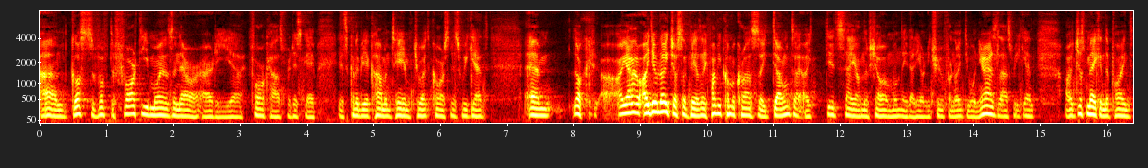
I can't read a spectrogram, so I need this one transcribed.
and gusts of up to 40 miles an hour are the uh, forecast for this game. It's going to be a common theme throughout the course of this weekend. Um, look, I I do like Justin Fields. I probably come across as I don't. I, I, did say on the show on Monday that he only threw for 91 yards last weekend. I'm just making the point.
